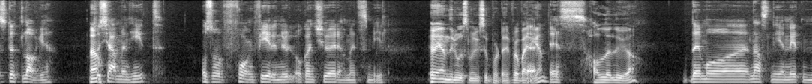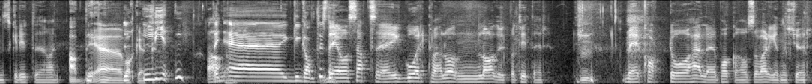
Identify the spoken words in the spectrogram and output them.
støtte laget. Så kommer han hit, og så får han 4-0 og kan kjøre med et smil. En Rosenborg-supporter fra Bergen? Yes. Halleluja. Det må nesten gi en liten skryt til han. Ja, det er vakkert. Liten! Den er gigantisk. Det å sette seg i går kveld, og han la det ut på Twitter. Med kart og hele pakka, og så velger han å kjøre.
